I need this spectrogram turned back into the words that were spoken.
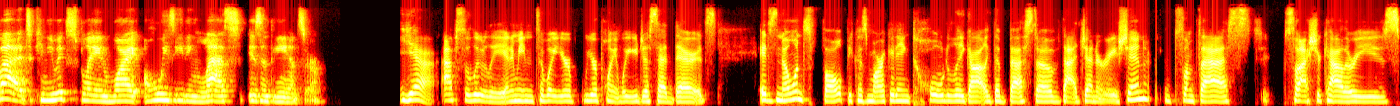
but can you explain why always eating less isn't the answer? Yeah, absolutely. And I mean, to what your your point, what you just said there, it's it's no one's fault because marketing totally got like the best of that generation. Slim fast, slash your calories,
